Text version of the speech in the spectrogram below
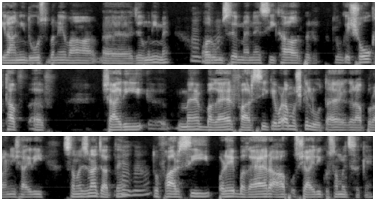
ईरानी दोस्त बने वहाँ जर्मनी में हम्म, और उनसे मैंने सीखा और फिर क्योंकि शौक़ था शायरी में बग़ैर फ़ारसी के बड़ा मुश्किल होता है अगर आप पुरानी शायरी समझना चाहते हैं तो फ़ारसी पढ़े बगैर आप उस शायरी को समझ सकें।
